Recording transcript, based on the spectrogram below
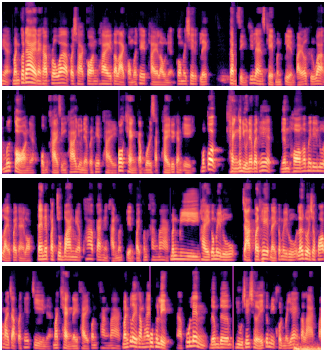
เนี่ยมันก็ได้นะครับ เพราะว่าประชากรไทยตลาดของประเทศไทยเราเนี่ยก็ไม่ใช่เล็ก แต่สิ่งที่แลนด์สเคปมันเปลี่ยนไปก็คือว่าเมื่อก่อนเนี่ยผมขายสินค้าอยู่ในประเทศไทย ก็แข่งกับบริษัทไทยด้วยกันเอง มันก็แข่งกันอยู่ในประเทศ เงินทองก็ไม่ได้รั่วไหลไปไหนหรอก แต่ในปัจจุบันเนี่ยภาพการแข่งขันมันเปลี่ยนไปค่อนข้างมาก มันมีใครก็ไม่รู้จากประเทศไหนก็ไม่รู้ แล้วโดยเฉพาะมาจากประเทศจีนเนี่ยมาแข่งในไทยค่อนข้างมาก มันก็เลยทำให้ผู้ผลิตผู้เล่นเดิมๆอยู่เฉยๆก็มีคนมาแย่งตลาดไป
